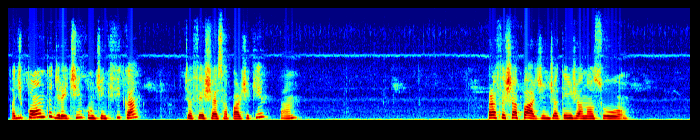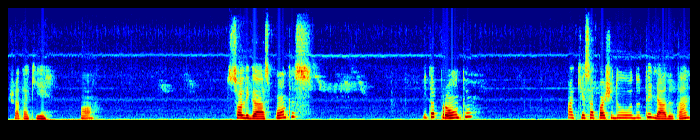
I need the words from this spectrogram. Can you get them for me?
Tá de ponta, direitinho, como tinha que ficar. A gente vai fechar essa parte aqui, tá? Para fechar a parte, a gente já tem já nosso... Já tá aqui, ó. Só ligar as pontas. E tá pronto. Aqui essa parte do, do telhado, tá?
